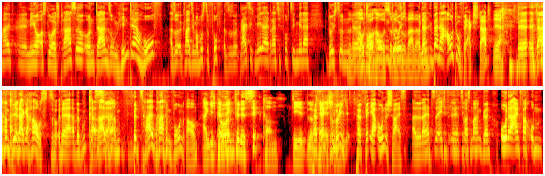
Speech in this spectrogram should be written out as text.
halt äh, Nähe Osloer Straße und dann so im Hinterhof, also quasi man musste 50, also so 30 Meter, 30, 50 Meter durch so ein, so ein äh, Autohaus durch oder so war da, und dann ne? über eine Autowerkstatt. Ja. Äh, äh, da haben wir da gehaust, so in der, aber gut Krass, bezahlbarem, ja. bezahlbarem Wohnraum. Eigentlich perfekt und, für eine Sitcom. Die Location. Perfekt, wirklich, perfekt, ja, ohne Scheiß. Also da hättest du echt hättest du was machen können. Oder einfach, um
